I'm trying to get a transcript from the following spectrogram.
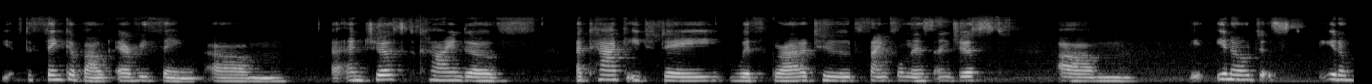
you have to think about everything um, and just kind of, attack each day with gratitude, thankfulness, and just, um, you know, just, you know,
